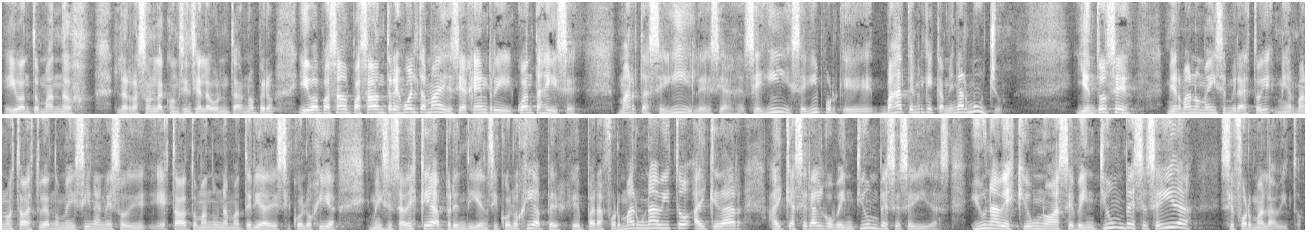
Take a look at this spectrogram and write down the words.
iban tomando la razón, la conciencia y la voluntad, ¿no? Pero iba pasando, pasaban tres vueltas más y decía, Henry, ¿cuántas hice? Marta, seguí, le decía, seguí, seguí porque vas a tener que caminar mucho. Y entonces mi hermano me dice, mira, estoy, mi hermano estaba estudiando medicina en eso y estaba tomando una materia de psicología y me dice, ¿sabes qué? Aprendí en psicología que para formar un hábito hay que dar, hay que hacer algo 21 veces seguidas. Y una vez que uno hace 21 veces seguidas, se forma el hábito.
